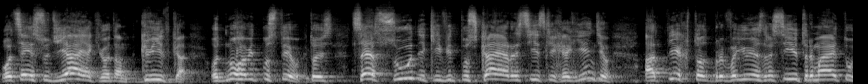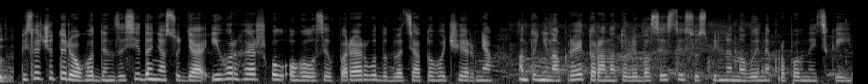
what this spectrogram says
оцей суддя, як його там квітка, одного відпустив. Тобто це суд, який відпускає російських агентів, а тих, хто воює з Росією, тримає тут. Після чотирьох годин засідання суддя Ігор Гершкул оголосив перерву до 20 червня. Антоніна Крейтор, Анатолій Басистий, Суспільне новини, Кропивницький.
